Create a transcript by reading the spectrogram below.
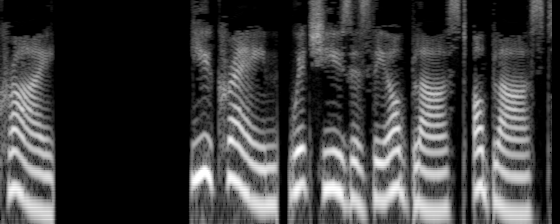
krai. Ukraine, which uses the oblast, oblast.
